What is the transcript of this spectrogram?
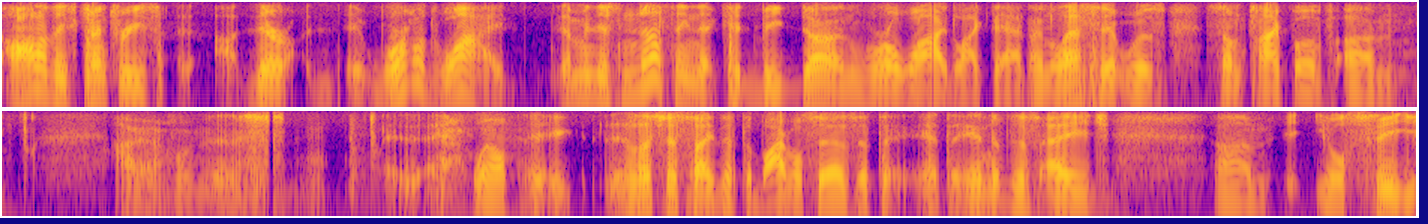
all of these countries, uh, they're worldwide. I mean, there's nothing that could be done worldwide like that unless it was some type of, um, uh, well, it, let's just say that the Bible says at the at the end of this age, um, you'll see you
